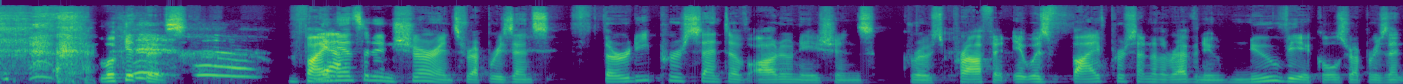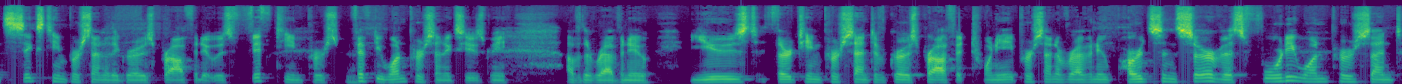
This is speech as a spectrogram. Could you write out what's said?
look at this. Finance yeah. and insurance represents 30% of AutoNation's gross profit. It was 5% of the revenue. New vehicles represent 16% of the gross profit. It was 15%, 51%, excuse me, of the revenue. Used 13% of gross profit, 28% of revenue. Parts and service, 41%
